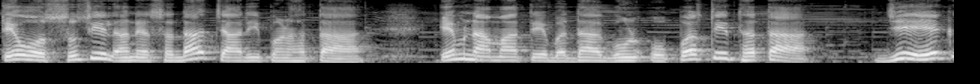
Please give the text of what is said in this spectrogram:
તેઓ સુશીલ અને સદાચારી પણ હતા. એમનામાં તે બધા ગુણ ઉપસ્થિત હતા, જે એક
